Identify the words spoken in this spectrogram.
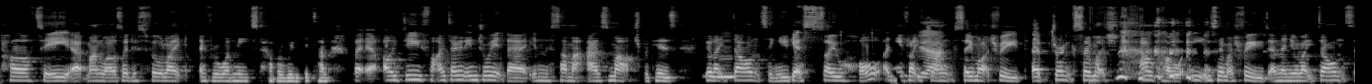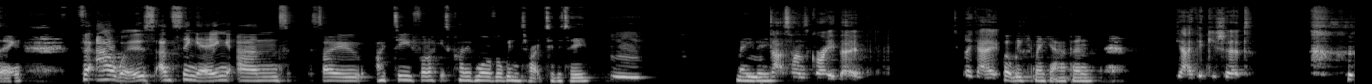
party at Manuel's. I just feel like everyone needs to have a really good time. But I do, I don't enjoy it there in the summer as much because you're like mm-hmm. dancing, you get so hot and you've like yeah. drunk so much food, uh, drunk so much alcohol, eaten so much food, and then you're like dancing for hours and singing. And so I do feel like it's kind of more of a winter activity. Mm. Maybe. That sounds great though. Okay. But we can make it happen. Yeah, I think you should.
